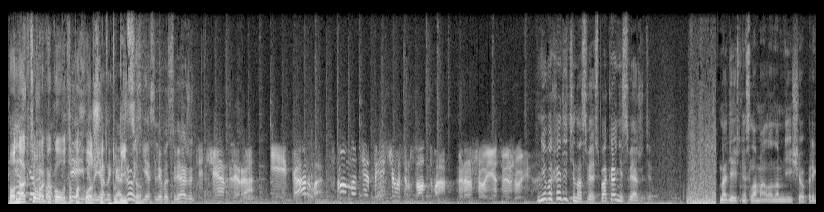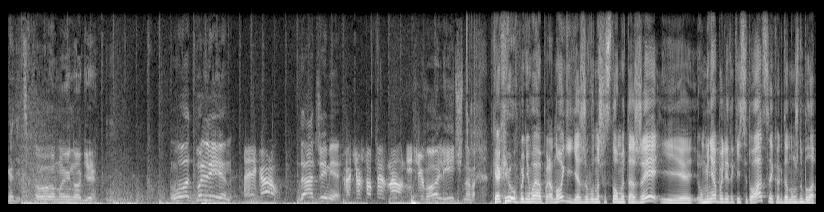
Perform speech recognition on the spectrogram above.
Он Я на актера какого-то похож, именно я этот убийца. если вы свяжете... Чендлера и Карла в комнате 1802. Хорошо, я свяжу их. Не выходите на связь, пока не свяжете. Надеюсь, не сломала, она мне еще пригодится. О, мои ноги. Вот блин! Эй, Карл, Да, Джимми. хочу, чтобы ты знал, ничего Чего личного. Как я его понимаю про ноги, я живу на шестом этаже, и у меня были такие ситуации, когда нужно было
